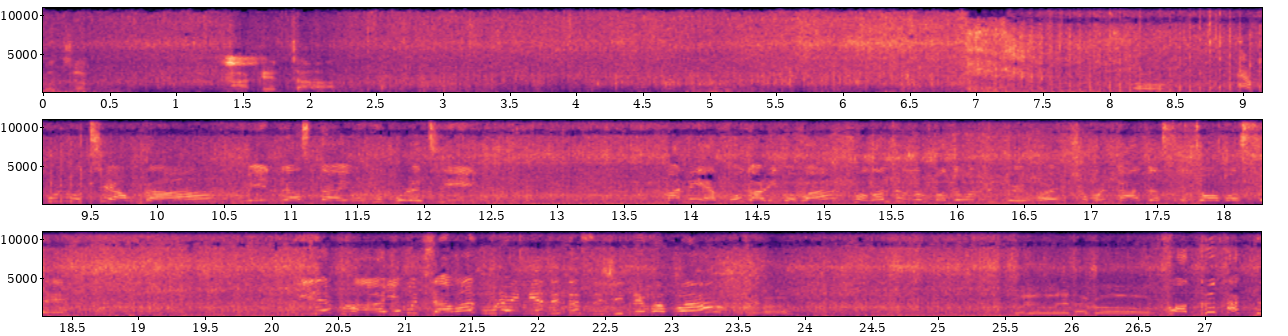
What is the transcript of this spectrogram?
বুঝছ? আখের চারা। তো এখন হচ্ছে আমরা মেন রাস্তায় উঠে পড়েছি। মানে এত গাড়ি বাবা সকাল সকাল কত মানুষ বের হয় সবার কাজ আছে জব আছে। ভাই আমার জামা ঘুরাই নিয়ে যেতেছে শীতে বাবা। ধরে বসে থাকো। ভদ্র থাকতে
